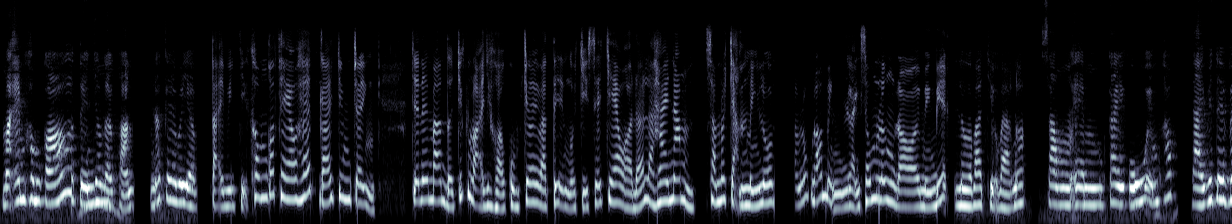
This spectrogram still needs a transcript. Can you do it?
Mà em không có tiền trong tài khoản, nó kêu bây giờ Tại vì chị không có theo hết cái chương trình, Cho nên ban tổ chức loại chị khỏi cuộc chơi Và tiền của chị sẽ treo ở đó là 2 năm, Xong nó chặn mình luôn. Ờ, lúc đó mình lạnh sống lưng rồi Mình biết lừa 3 triệu bạc đó. Xong em cay cú em khóc. Đài VTV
